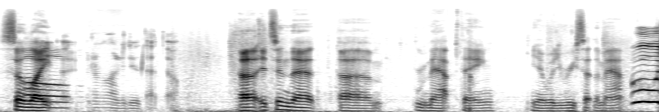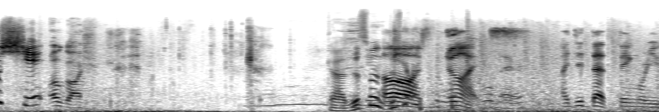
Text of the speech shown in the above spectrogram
So like, Oh. I don't know how to do that though. uh, it's in that um, map thing. You know, when you reset the map. Ooh, shit. Oh gosh. God, this one. Oh, There's the wall nuts! I did that thing where you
